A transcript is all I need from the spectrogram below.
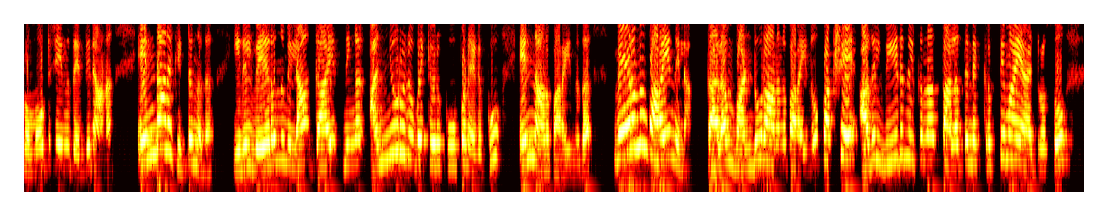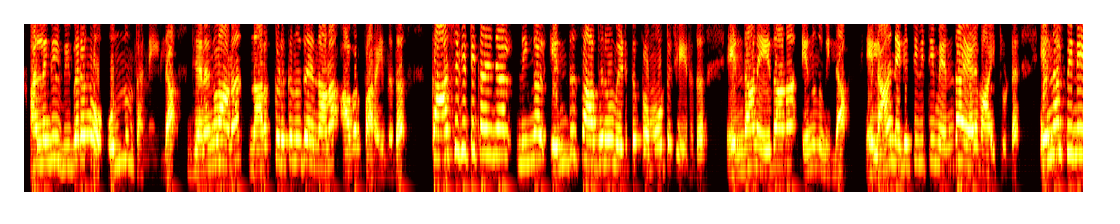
പ്രൊമോട്ട് ചെയ്യുന്നത്? എന്തിനാണ്? എന്താണ് കിട്ടുന്നത്? ഇതിൽ വേറൊന്നുമില്ല. ഗായ്സ് നിങ്ങൾ അഞ്ഞൂറ് രൂപയ്ക്ക് ഒരു കൂപ്പൺ എടുക്കൂ എന്നാണ് പറയുന്നത്. വേറൊന്നും പറയുന്നില്ല. സ്ഥലം വണ്ടൂർ ആണെന്ന് പറയുന്നു. പക്ഷേ അതിൽ വീട് നിൽക്കുന്ന സ്ഥലത്തിന്റെ കൃത്യമായ അഡ്രസ്സോ അല്ലെങ്കിൽ വിവരങ്ങളോ ഒന്നും തന്നെയില്ല ജനങ്ങളാണ് നറുക്കെടുക്കുന്നത് എന്നാണ് അവർ പറയുന്നത്. കാശ് കിട്ടിക്കഴിഞ്ഞാൽ നിങ്ങൾ എന്ത് സാധനവും എടുത്ത് പ്രൊമോട്ട് ചെയ്യരുത്. എന്താണ് ഏതാണ് എന്നൊന്നുമില്ല. എല്ലാ നെഗറ്റിവിറ്റിയും എന്തായാലും ആയിട്ടുണ്ട്. എന്നാൽ പിന്നെ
